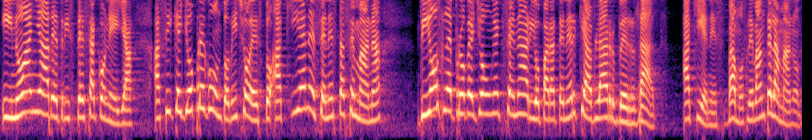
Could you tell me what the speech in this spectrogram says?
y no añade tristeza con ella. Así que yo pregunto, dicho esto, ¿a quiénes en esta semana Dios le proveyó un escenario para tener que hablar verdad? ¿A quiénes? Vamos, levante la mano.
